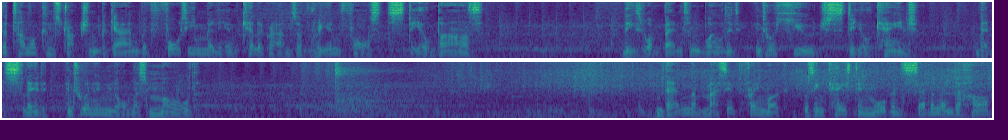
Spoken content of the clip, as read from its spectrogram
the tunnel construction began with 40 million kilograms of reinforced steel bars. These were bent and welded into a huge steel cage, then slid into an enormous mold. Then the massive framework was encased in more than seven and a half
